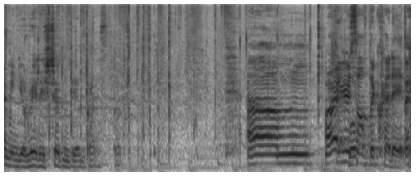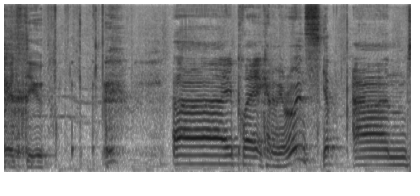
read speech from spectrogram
I mean, you really shouldn't be impressed, but. Um, all right. Give yourself the credit where it's due. I play Academy of Ruins. Yep. And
